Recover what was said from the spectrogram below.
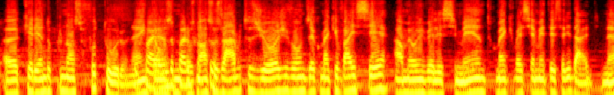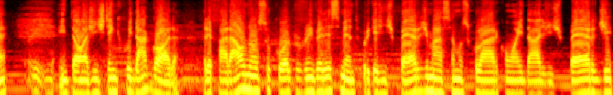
uh, querendo para o nosso futuro, né? Então, os, os nossos hábitos de hoje vão dizer como é que vai ser o meu envelhecimento, como é que vai ser a minha terceira idade, né? Então, a gente tem que cuidar agora preparar o nosso corpo para o envelhecimento, porque a gente perde massa muscular com a idade, a gente perde,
